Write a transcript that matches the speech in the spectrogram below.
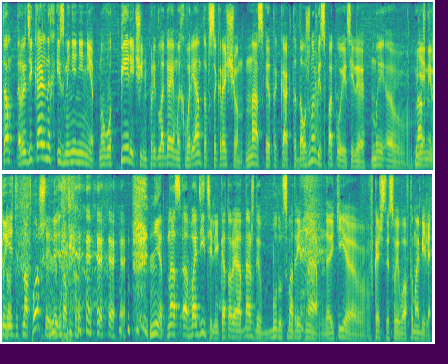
Там радикальных изменений нет, но вот перечень предлагаемых вариантов сокращен. Нас это как-то должно беспокоить или мы... э, Нас я имею кто виду... ездит на Porsche или Нет, нас а, водителей, которые однажды будут смотреть на э, Kia в качестве своего автомобиля.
